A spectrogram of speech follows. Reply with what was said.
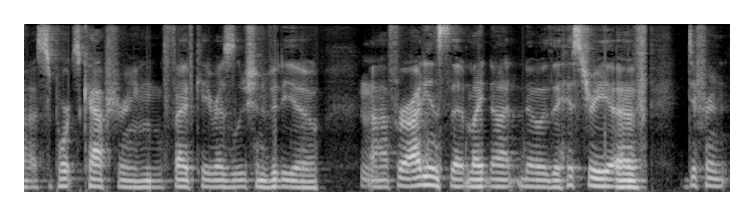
uh, supports capturing 5K resolution video, hmm. uh, for our audience that might not know the history of different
